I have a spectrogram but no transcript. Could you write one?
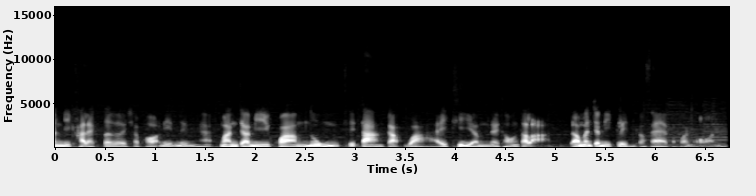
มันมีคาแรคเตอร์เฉพาะนิดหนึ่งฮะมันจะมีความนุ่มที่ต่างกับหวายเทียมในท้องตลาด แล้วมันจะมีกลิ่นกาแฟแบบอ่อนๆ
